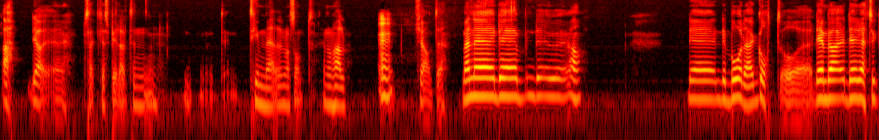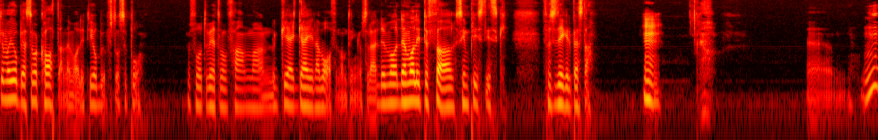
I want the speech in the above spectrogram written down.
ah, jag, eh, sagt jag spelat en, en timme eller något sånt. En och en halv. Mm. Kör inte. Men eh, det, det, ja. Det, det båda gott och eh, det, det jag tyckte var jobbigast var kartan. Den var lite jobbig att förstå sig på. Det var svårt att veta vad fan man, gre- grejerna var för någonting och sådär. Den var, den var lite för simplistisk för sitt eget bästa. Mm. Ehm, Mm.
